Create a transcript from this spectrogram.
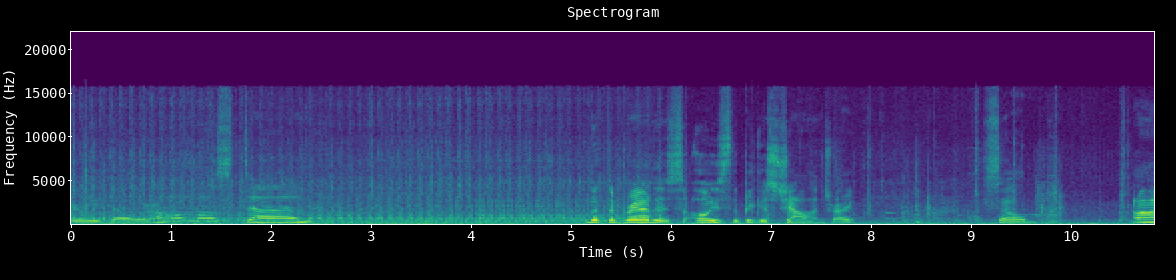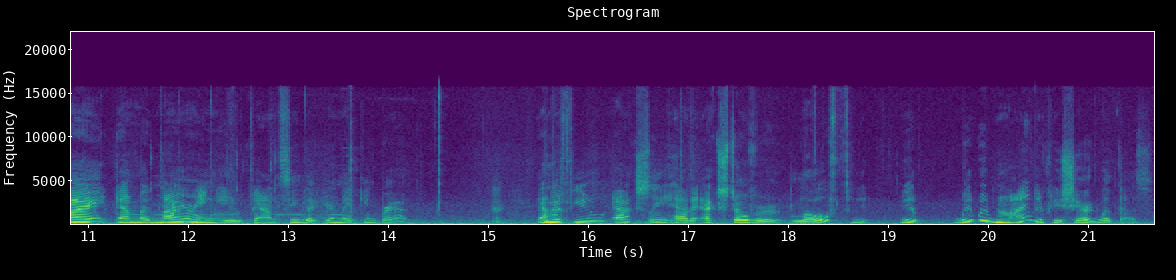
Here we go. We're almost done. But the bread is always the biggest challenge, right? So I am admiring you, Fancy, that you're making bread. And if you actually had an extra over loaf, you, you we wouldn't mind if you shared with us.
